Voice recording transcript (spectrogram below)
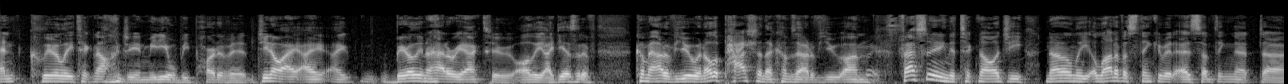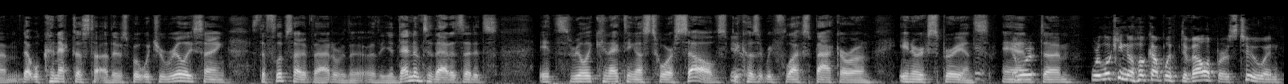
And clearly, technology and media will be part of it. Do you know, I, I, I barely know how to react to all the ideas that have come out of you and all the passion that comes out of you. Um, Thanks. fascinating that technology, not only, a lot of us think of it as something that, um, that will connect us to others, but what you're really saying is the flip side of that, or the, or the addendum to that, is that it's, it's really connecting us to ourselves Yeah. because it reflects back our own inner experience. And And, we're- um, we're looking to hook up with developers too and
